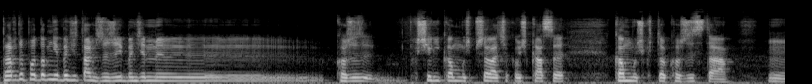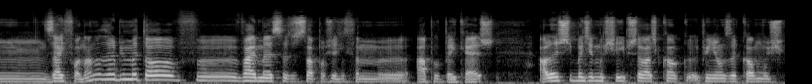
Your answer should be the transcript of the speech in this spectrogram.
prawdopodobnie będzie tak, że jeżeli będziemy y, chcieli komuś przelać jakąś kasę, komuś, kto korzysta mm, z iPhone'a, no zrobimy to w, w iMessage za pośrednictwem y, Apple Pay Cash, ale jeśli będziemy chcieli przelać pieniądze komuś,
